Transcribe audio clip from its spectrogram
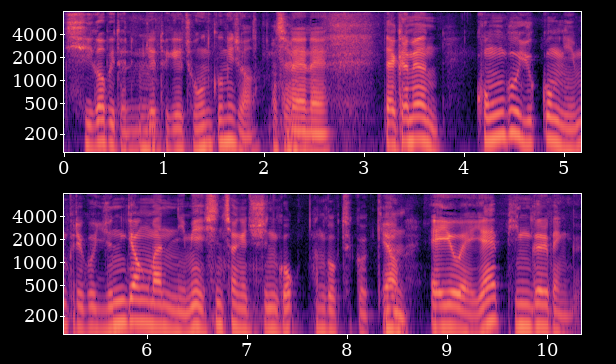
직업이 되는 게 음. 되게 좋은 꿈이죠. 맞아요. 네네. 네 그러면 0960님 그리고 윤경만님이 신청해주신 곡 한 곡 듣고 올게요. 음. AOA의 빙글뱅글.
